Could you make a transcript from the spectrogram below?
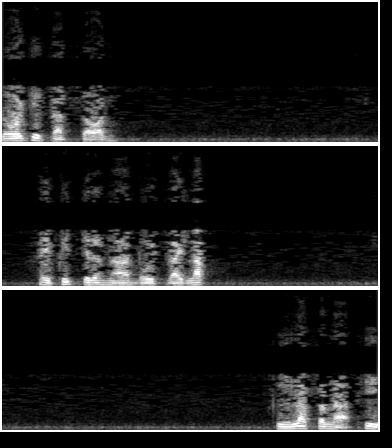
โดยที่ตรัสสอน ให้พิจารณาโดยไตรลักษณ์คือลักษณะที่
